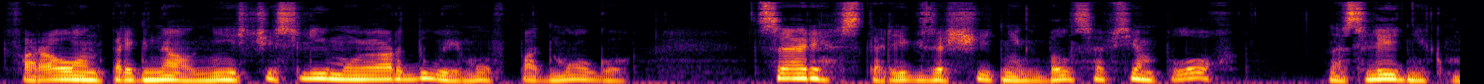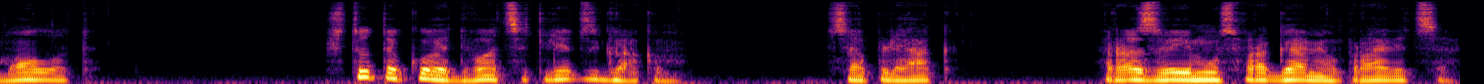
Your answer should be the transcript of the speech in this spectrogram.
Фараон пригнал неисчислимую орду ему в подмогу. Царь, старик-защитник, был совсем плох — наследник молод. Что такое двадцать лет с гаком? Сопляк. Разве ему с врагами управиться?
